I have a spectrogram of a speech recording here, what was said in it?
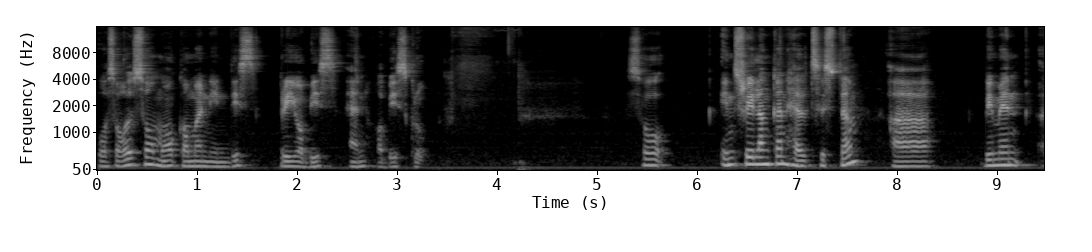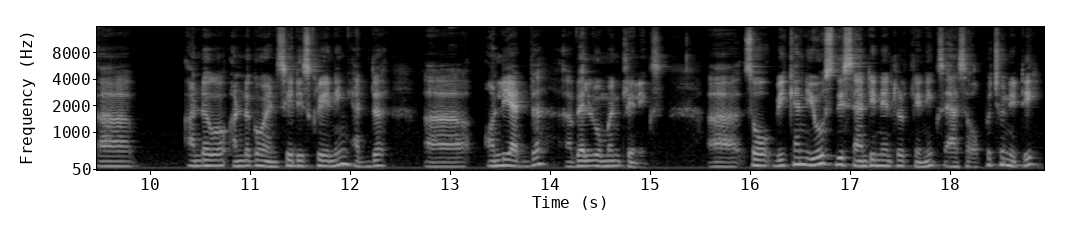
was also more common in this pre-obese and obese group. So, in Sri Lankan health system, uh, women uh, undergo undergo NCD screening at the uh, only at the well woman clinics. so we can use these antenatal clinics as an opportunity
